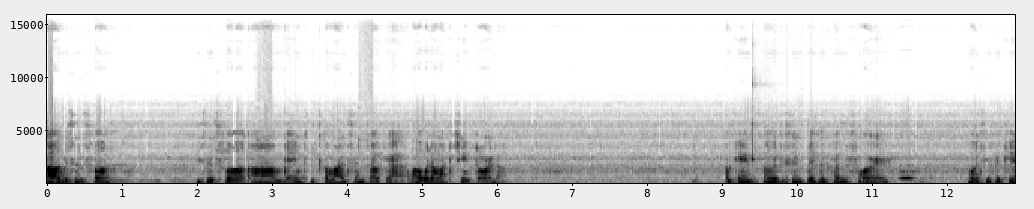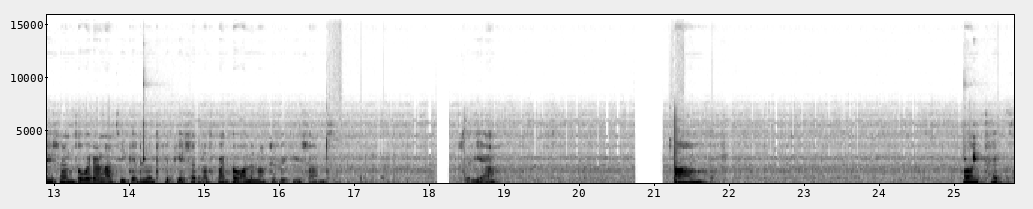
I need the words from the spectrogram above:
oh this is for this is for um, the MC command center. Okay why would I want to change the order. Okay so this is basically for notifications so whether or not you get the notifications of course I want the notifications so yeah. Um font text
